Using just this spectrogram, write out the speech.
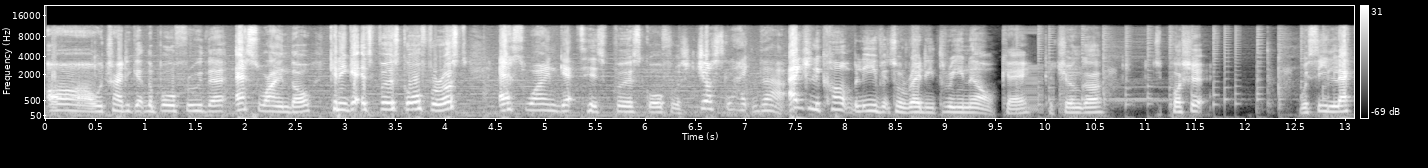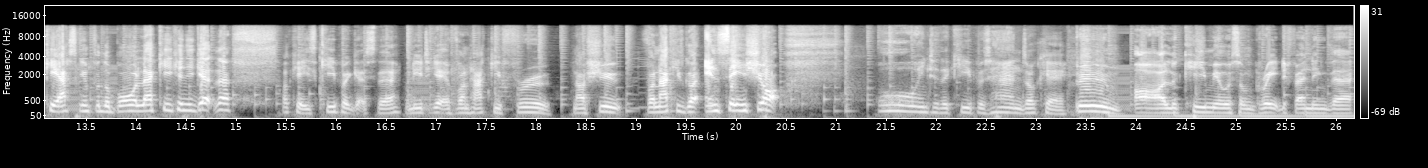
Oh, we tried to get the ball through there. Esswein, though. Can he get his first goal for us? Esswein gets his first goal for us. Just like that. I actually can't believe it's already 3-0. Okay, Kachunga. Just push it. We see Leckie asking for the ball. Leckie, can you get there? Okay, his keeper gets there. We need to get Van Haki through. Now shoot. Van Haki's got insane shot. Oh, into the keeper's hands. Okay. Boom. Oh, Lukimya with some great defending there.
